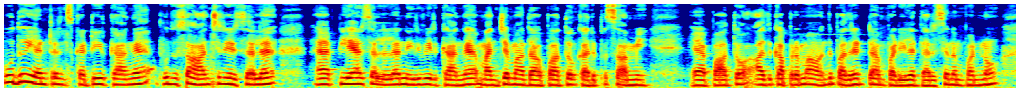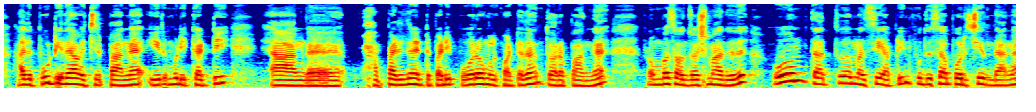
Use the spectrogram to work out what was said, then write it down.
புது என்ட்ரன்ஸ் கட்டியிருக்காங்க. புதுசாக ஆஞ்சநேயர் சிலை பிள்ளையார் சிலைலாம் நிறுவியிருக்காங்க. மஞ்ச மாதாவை பார்த்தோம் கருப்பசாமி பார்த்தோம். அதுக்கப்புறமா வந்து பதினெட்டாம் படியில் தரிசனம் பண்ணோம். அது பூட்டி தான் வச்சுருப்பாங்க. இருமுடி கட்டி அங்கே பதினெட்டு படி போகிறவங்களுக்கு மட்டும் தான் திறப்பாங்க. ரொம்ப சந்தோஷமாக இருந்தது. ஓம் தத்துவமசி அப்படின்னு புதுசாக பொறிச்சிருந்தாங்க.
